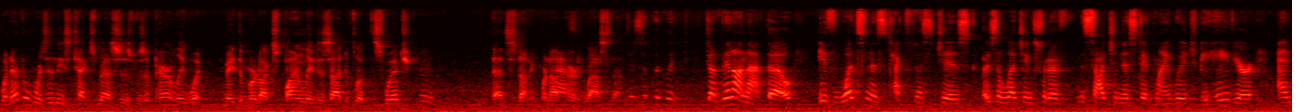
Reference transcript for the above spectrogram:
whatever was in these text messages was apparently what made the Murdochs finally decide to flip the switch. Mm that's stunning. We're not heard last that. Just to quickly jump in on that, though, if what's in this text messages is alleging sort of misogynistic language behavior, and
